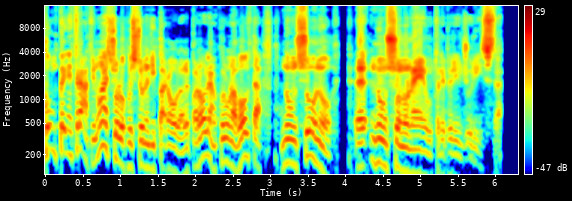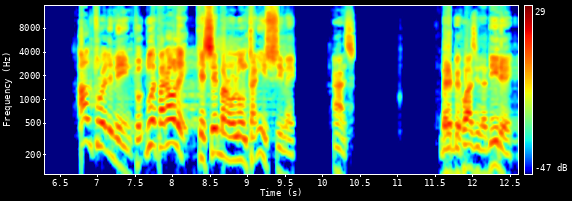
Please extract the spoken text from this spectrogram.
compenetrati. Non è solo questione di parola, le parole ancora una volta non sono, eh, non sono neutre per il giurista. Altro elemento, due parole che sembrano lontanissime, anzi, verrebbe quasi da dire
